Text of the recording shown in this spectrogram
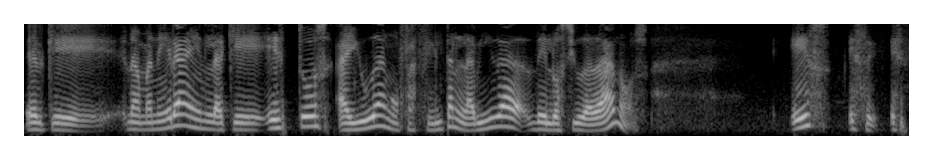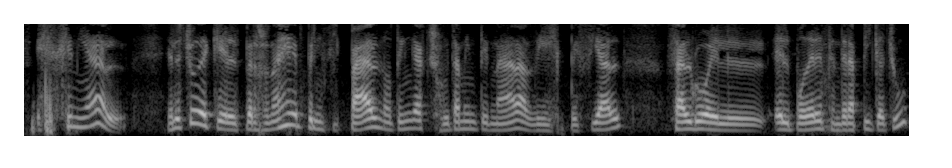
el que la manera en la que estos ayudan o facilitan la vida de los ciudadanos. Es, es, es, genial. El hecho de que el personaje principal no tenga absolutamente nada de especial, salvo el, el poder entender a Pikachu,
